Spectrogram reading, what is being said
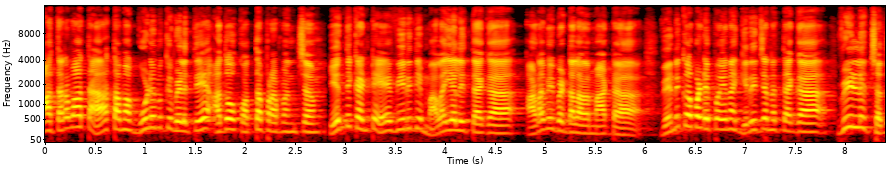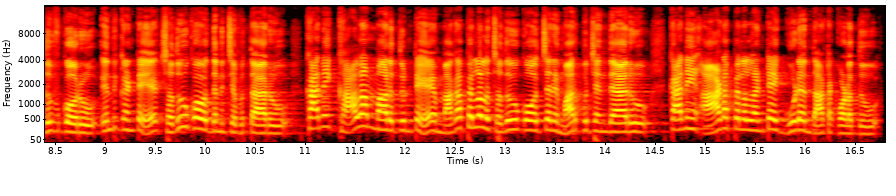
ఆ తర్వాత తమ గూడెముకి వెళితే అదో కొత్త ప్రపంచం. ఎందుకంటే వీరిది మలయలి తెగ అడవి బిడ్డలన్నమాట వెనుకబడిపోయిన గిరిజన తెగ వీళ్ళు చదువుకోరు. ఎందుకంటే చదువుకోవద్దని చెబుతారు. కానీ కాలం మారుతుంటే మగపిల్లలు చదువుకోవచ్చని మార్పు చెందారు. కానీ ఆడపిల్లలంటే గూడెం దాటకూడదు.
